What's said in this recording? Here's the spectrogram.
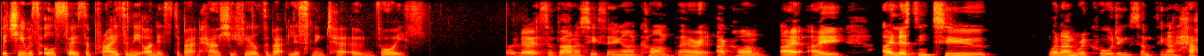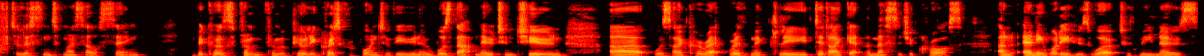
but she was also surprisingly honest about how she feels about listening to her own voice. Oh no, it's a vanity thing. I can't bear it. I can't. I I I listen to when I'm recording something. I have to listen to myself sing because from from a purely critical point of view, you know, was that note in tune? Uh, was I correct rhythmically? Did I get the message across? And anybody who's worked with me knows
